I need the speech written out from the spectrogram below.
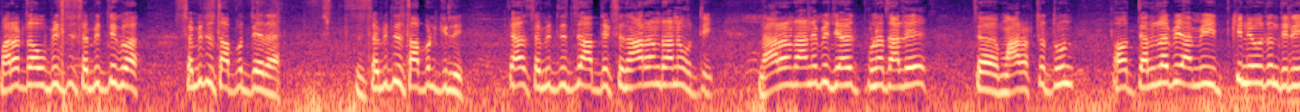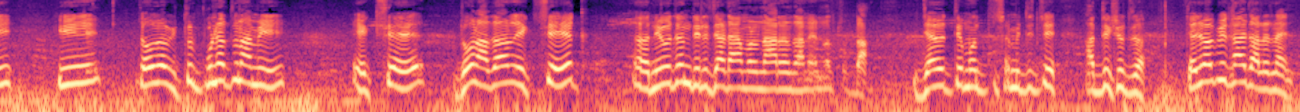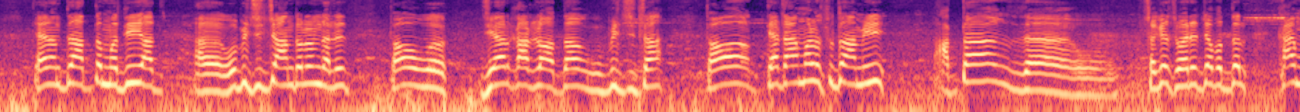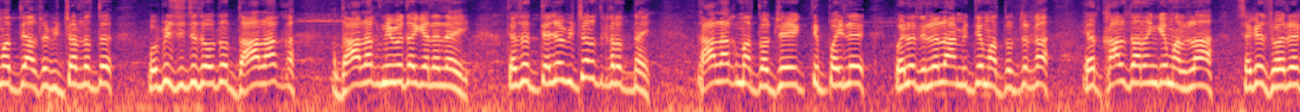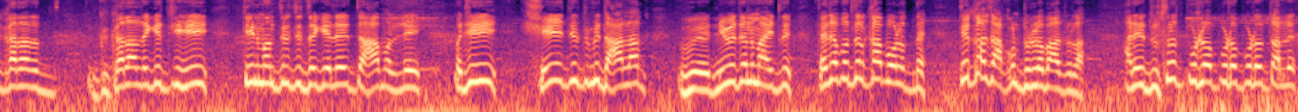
मराठा ओबीसी समिती समिती स्थापन केलं आहे समिती स्थापन केली. त्या समितीचे अध्यक्ष नारायण राणे होते. नारायण राणे बी ज्यावेळेस पुण्यात आले त्या महाराष्ट्रातून त्यांना बी आम्ही इतकी निवेदन दिली की जवळजवळ इथून पुण्यातून आम्ही एकशे दोन हजार एकशे एक निवेदन दिले त्या टायमाला नारायण राणेंना सुद्धा. ज्यावेळेस ते मंत्री समितीचे अध्यक्ष होते त्याच्यावर बी काय झालं नाही. त्यानंतर आत्ता मध्ये आज ओबीसीचे आंदोलन झाले. तेव्हा जे आर काढला होता ओबीसीचा तेव्हा त्या टायमाला सुद्धा आम्ही आत्ता सगळे स्वराज्याबद्दल काय मत द्या असं विचारलं तर ओबीसीचे जवळजवळ दहा लाख दहा लाख निवेदन गेलेलं आहे. त्याचं त्याचा विचारच करत नाही. दहा लाख महत्त्वाचे एक ते पहिले पहिलं दिलेलं आम्ही ते महत्त्वाचं का? यात काल दारंगे म्हणला सगळे स्वैर्य करा करा लगेच हे तीन मंत्री तिथं गेले तर हा म्हणले. म्हणजे हे जे तुम्ही दहा लाख निवेदन माहितले त्याच्याबद्दल का बोलत नाही? ते का झाकून ठेवलं बाजूला? आणि दुसरंच पुढं पुढं पुढं चाललं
